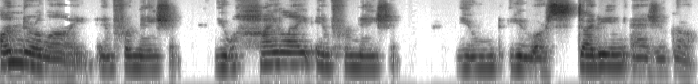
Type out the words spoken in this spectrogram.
underline information. You highlight information. You, you are studying as you go.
